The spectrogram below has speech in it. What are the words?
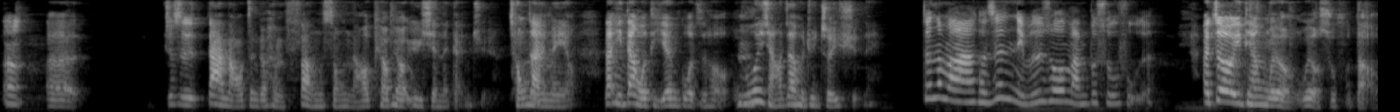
嗯呃，就是大脑整个很放松，然后飘飘欲仙的感觉，从来没有。那一旦我体验过之后，我会想要再回去追寻呢。真的吗？可是你不是说蛮不舒服的？哎，最后一天我有我有舒服到，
